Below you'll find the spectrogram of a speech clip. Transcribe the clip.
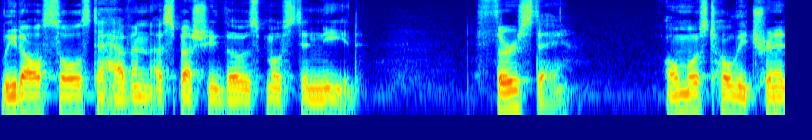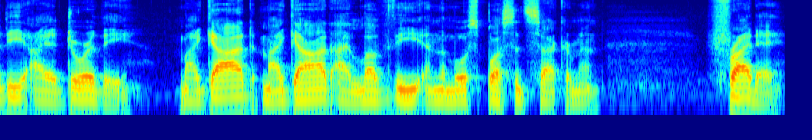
lead all souls to heaven, especially those most in need. Thursday, O most holy Trinity, I adore thee. My God, my God, I love thee in the most blessed sacrament. Friday,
